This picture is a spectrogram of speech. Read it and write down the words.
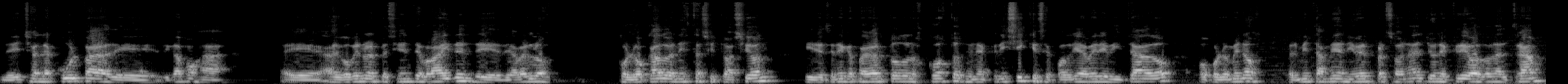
le echan la culpa de, digamos, a, eh, al gobierno del presidente Biden de, de haberlos colocado en esta situación y de tener que pagar todos los costos de una crisis que se podría haber evitado, o por lo menos, permítame a nivel personal, yo le creo a Donald Trump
